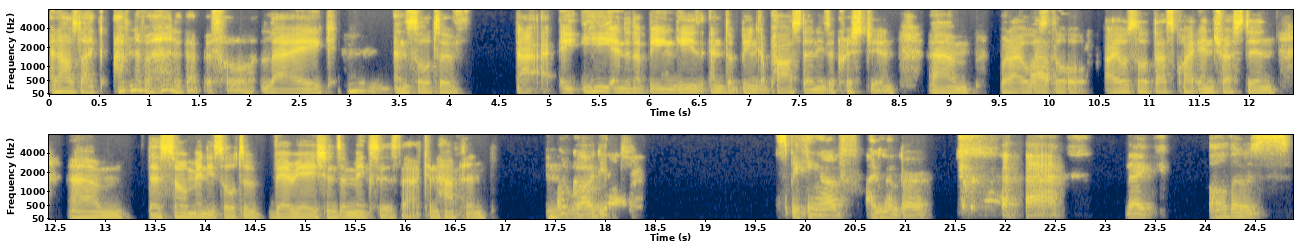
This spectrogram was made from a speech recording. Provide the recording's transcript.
and I was like, I've never heard of that before. Like, mm. and sort of that he ended up being he ended up being a pastor and he's a Christian. Um, but I always wow. thought I always thought that's quite interesting um, there's so many sort of variations and mixes that can happen. oh God, yeah. Speaking of, I remember like all those.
